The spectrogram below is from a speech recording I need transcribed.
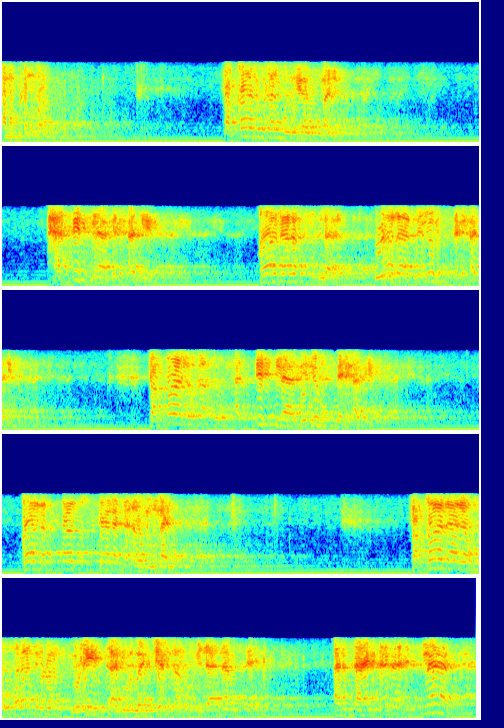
حمد الله فقالوا له يوما حدثنا بالحديث قال لهم لا ولا بنفس الحديث. فقالوا له حدثنا بنفس الحديث. قال اختار السند أو المد. فقال له رجل يريد أن يوجهه إلى نفسه أنت عندنا إسناد.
